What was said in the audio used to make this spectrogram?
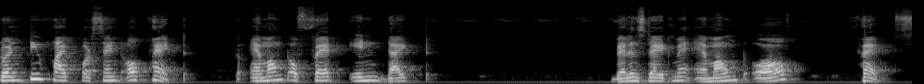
25 परसेंट ऑफ़ फैट तो amount of fat in diet balance diet में अमाउंट ऑफ़ फैट्स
